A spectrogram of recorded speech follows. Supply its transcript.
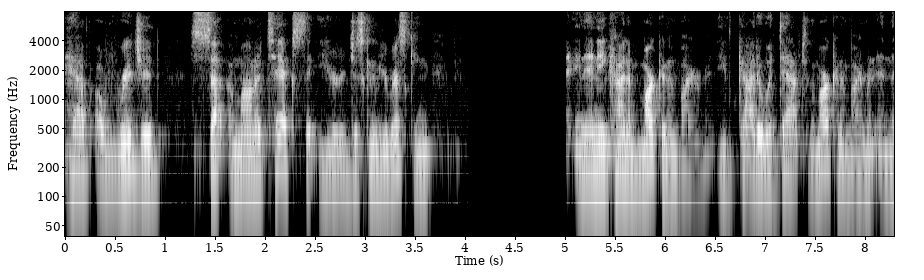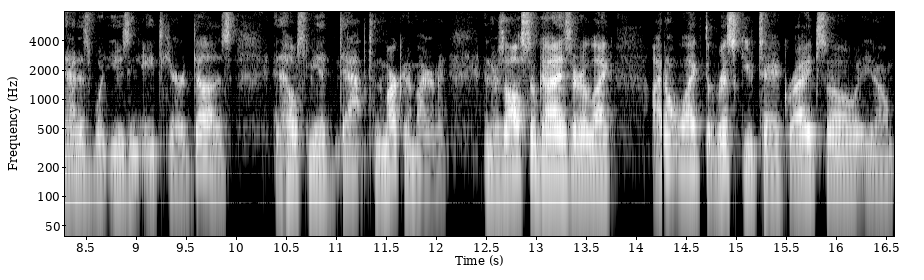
have a rigid set amount of ticks that you're just going to be risking in any kind of market environment. You've got to adapt to the market environment, and that is what using ATR does. It helps me adapt to the market environment. And there's also guys that are like, I don't like the risk you take, right? So, you know,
